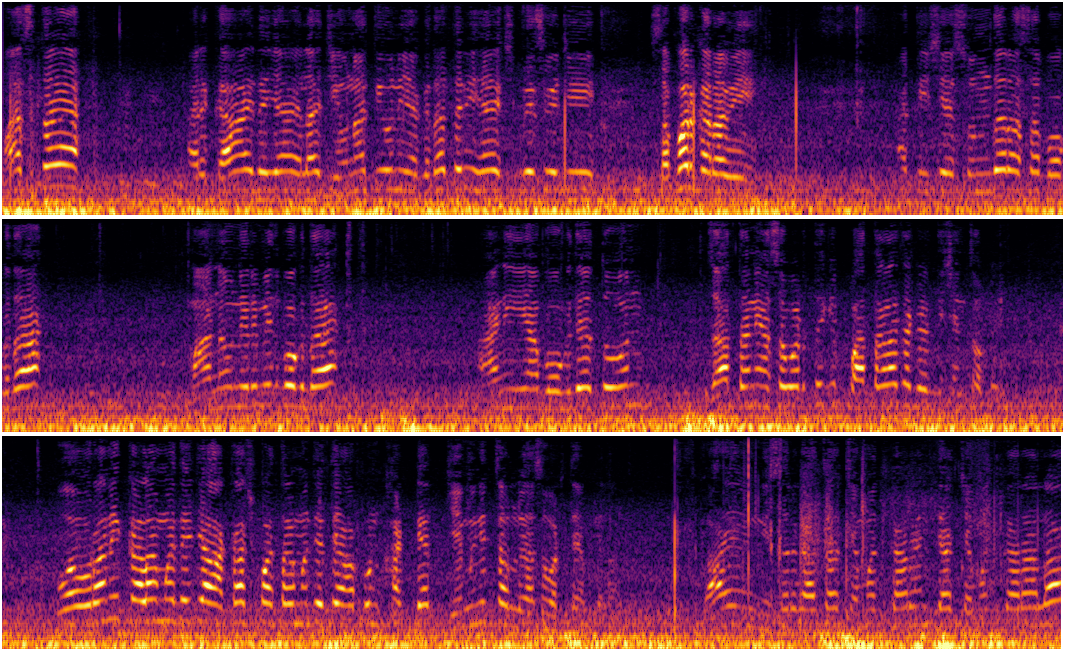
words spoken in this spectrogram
मस्त. अरे काय त्याच्या याला जीवनात येऊन एकदा तरी ह्या एक्सप्रेसवेची सफर करावी. अतिशय सुंदर असा बोगदा मानव निर्मित बोगदा. आणि या बोगद्यातून जाताना असं वाटतं की पाताळाच्या दिशेने चाललोय पौराणिक काळामध्ये जे आकाश पाताळामध्ये ते आपण खड्ड्यात जमिनीत चाललोय असं वाटतंय आपल्याला. काय निसर्गाचा चमत्कार आणि त्या चमत्काराला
